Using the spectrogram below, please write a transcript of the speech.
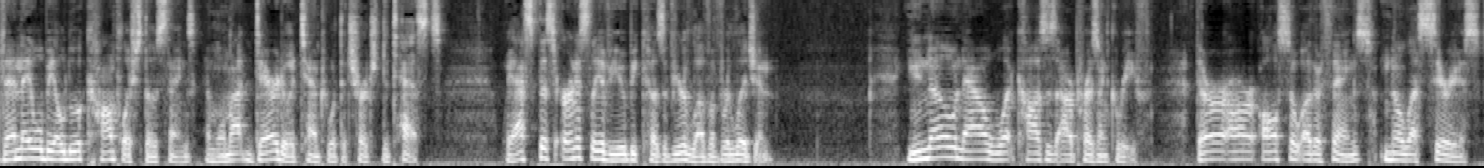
Then they will be able to accomplish those things and will not dare to attempt what the church detests. We ask this earnestly of you because of your love of religion. You know now what causes our present grief. There are also other things, no less serious,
